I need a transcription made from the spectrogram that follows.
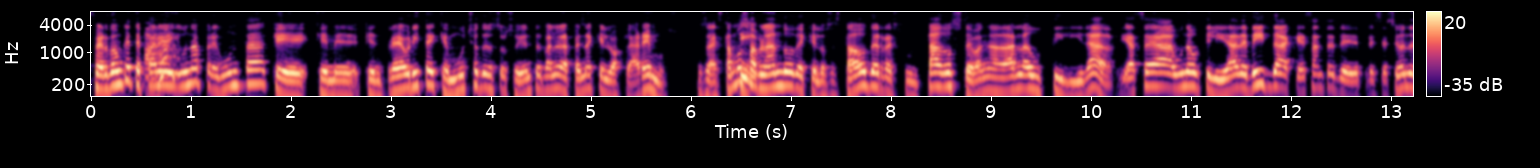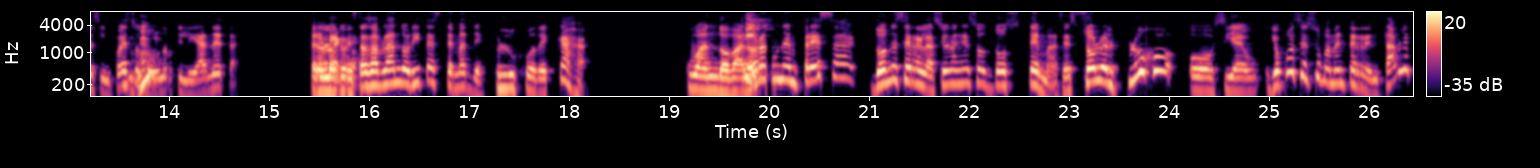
perdón que te pare, hay una pregunta que, que, me, que entré ahorita y que muchos de nuestros oyentes vale la pena que lo aclaremos. O sea, estamos hablando de que los estados de resultados te van a dar la utilidad, ya sea una utilidad de vida que es antes de depreciaciones, impuestos, o una utilidad neta. Pero lo que me estás hablando ahorita es temas de flujo de caja. Cuando valoran una empresa, ¿dónde se relacionan esos dos temas? ¿Es solo el flujo o si yo puedo ser sumamente rentable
